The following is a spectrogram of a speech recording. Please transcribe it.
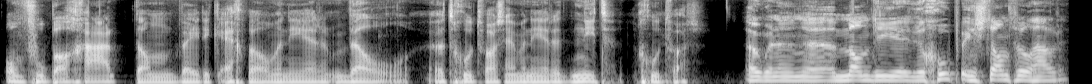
om voetbal gaat, dan weet ik echt wel wanneer wel het goed was en wanneer het niet goed was. Ook een, een man die de groep in stand wil houden?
